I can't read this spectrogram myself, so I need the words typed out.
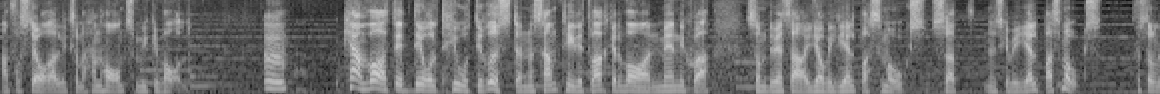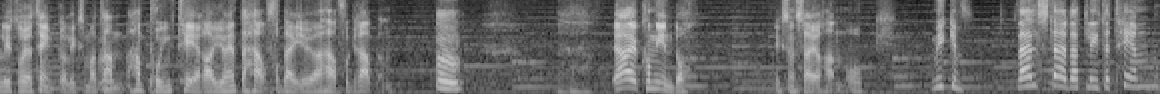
Han förstår att liksom, han har inte så mycket val. Mm. Kan vara att det är ett dolt hot i rösten, men samtidigt verkar det vara en människa som du vet såhär, jag vill hjälpa Smokes, så att nu ska vi hjälpa Smokes. Förstår du lite hur jag tänker? Liksom att han, han poängterar, jag är inte här för dig, jag är här för grabben. Mm. Ja, jag kom in då. Liksom säger han. Och mycket välstädat litet hem.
